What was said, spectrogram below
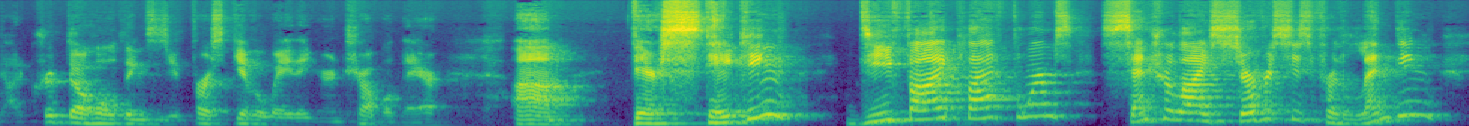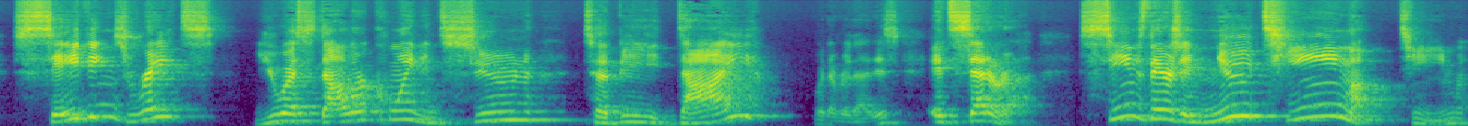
God, crypto holdings is your first giveaway that you're in trouble there. Um, they're staking, DeFi platforms, centralized services for lending, savings rates, US dollar coin, and soon to be DAI, whatever that is, etc. Seems there's a new team team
